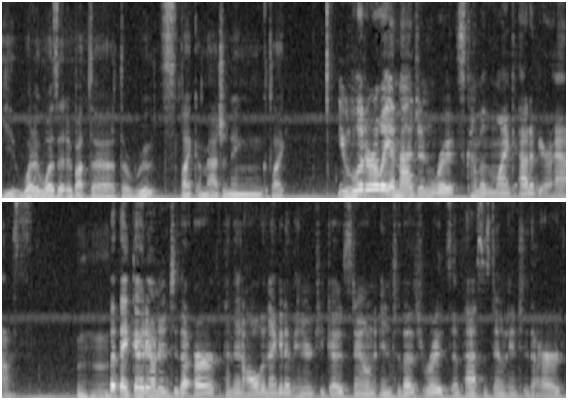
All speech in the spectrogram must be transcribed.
You, what was it about the the roots? Like imagining, like, You literally imagine roots coming like out of your ass, hmm but they go down into the earth, and then all the negative energy goes down into those roots and passes down into the earth.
